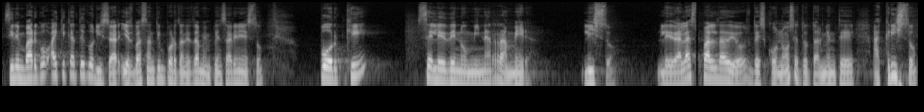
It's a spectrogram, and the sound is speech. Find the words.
Sin embargo, hay que categorizar, y es bastante importante también pensar en esto, ¿por qué se le denomina ramera. Listo. Le da la espalda a Dios, desconoce totalmente a Cristo,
